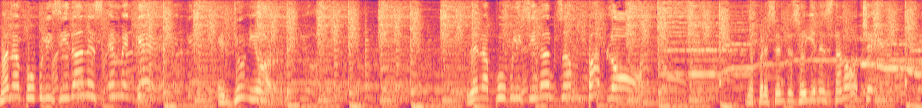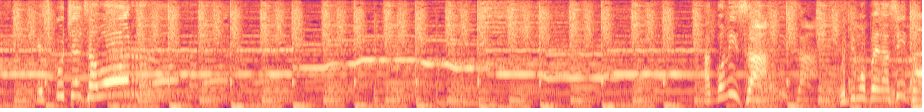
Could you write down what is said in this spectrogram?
Para publicidades MK, el Junior. De la publicidad San Pablo. Ya presentes hoy en esta noche. Escucha el sabor. Agoniza. Último pedacito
